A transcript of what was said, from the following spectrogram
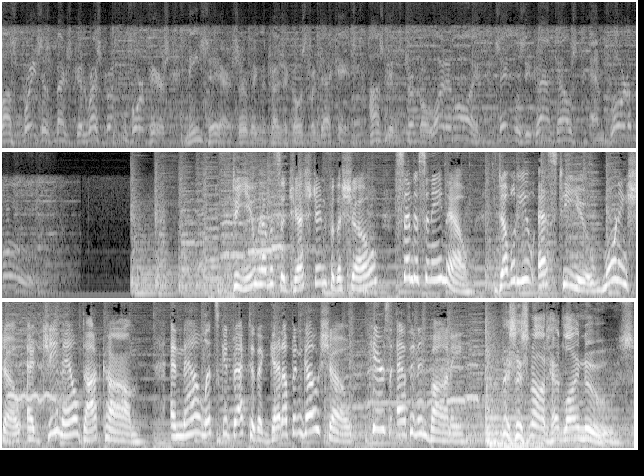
Las Brisas Mexican Restaurant in Fort Pierce, Nice Air, serving the Treasure Coast for decades, Hoskins, Turco, Lloyd & Lloyd, St. Lucie Draft House, and Florida Blues. Do you have a suggestion for the show? Send us an email. WSTU Morning Show at gmail.com. And now let's get back to the Get Up and Go show. Here's Evan and Bonnie. This is not headline news.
